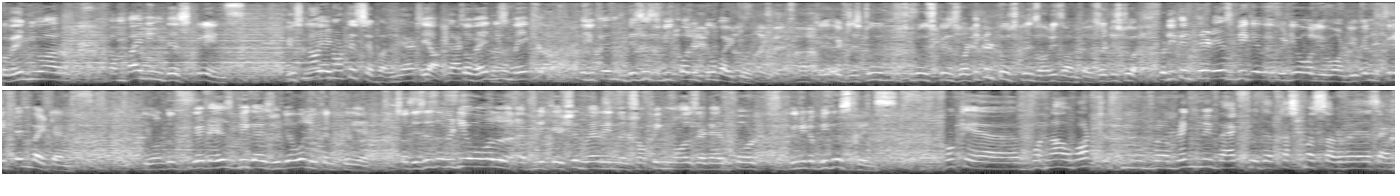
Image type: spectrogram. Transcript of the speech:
So when you are combining the screens, It's not noticeable. Yeah, yeah. So when you make, uh, you can. This is we call it two by two. Okay, it's two two screens vertical, two screens horizontal. So it is two. But you can create as big a video wall you want. You can create 10 by 10. You want to get as big as video wall, you can create. So this is a video wall application where in the shopping malls at airport you need a bigger screens. Okay, uh, but now what brings me back to the customer service and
